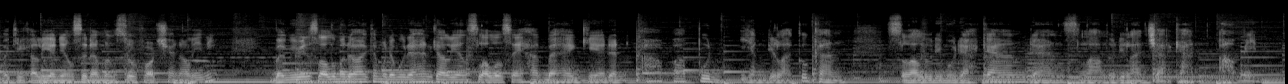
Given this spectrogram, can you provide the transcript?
Bagi kalian yang sedang mensupport channel ini, Bang Mimin selalu mendoakan mudah-mudahan kalian selalu sehat, bahagia, dan apa pun yang dilakukan selalu dimudahkan dan selalu dilancarkan. Amin.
